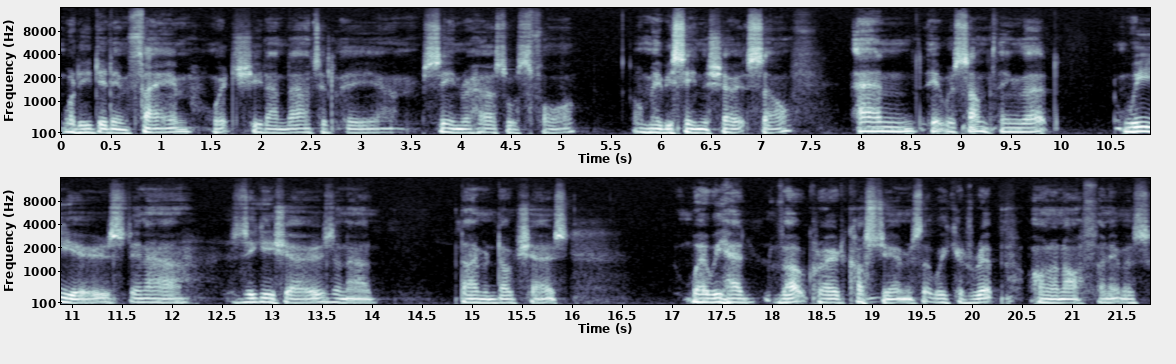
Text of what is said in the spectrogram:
what he did in Fame, which she'd undoubtedly um, seen rehearsals for, or maybe seen the show itself. And it was something that we used in our Ziggy shows and our Diamond Dog shows, where we had velcroed costumes that we could rip on and off, and it was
